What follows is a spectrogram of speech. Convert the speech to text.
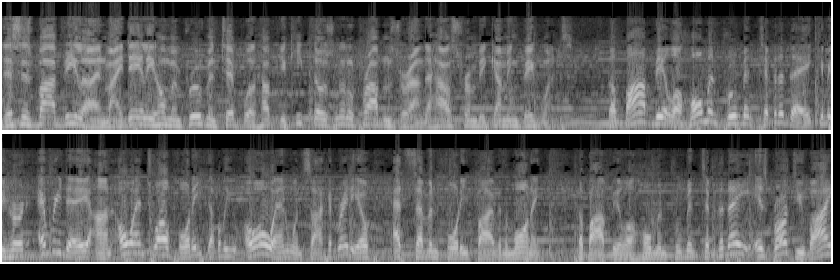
This is Bob Vila, and my daily home improvement tip will help you keep those little problems around the house from becoming big ones. The Bob Vila Home Improvement Tip of the Day can be heard every day on ON 1240 WOON Woonsocket Radio at 745 in the morning. The Bob Vila Home Improvement Tip of the Day is brought to you by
